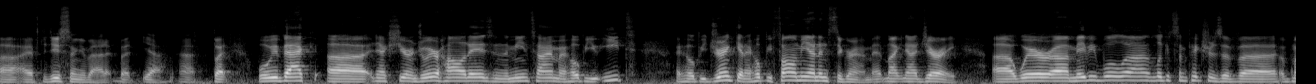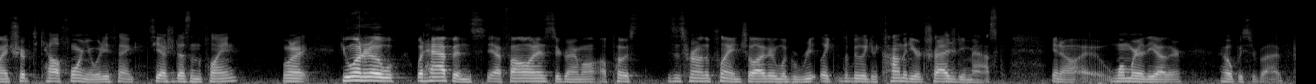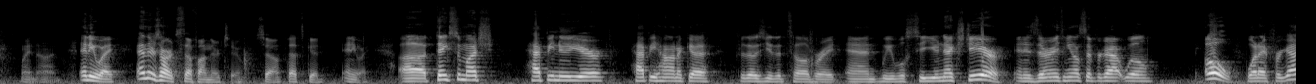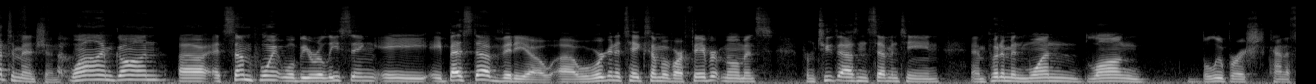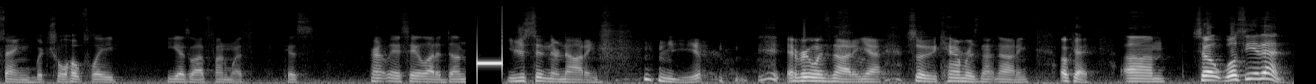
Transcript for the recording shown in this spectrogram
Uh, I have to do something about it, but yeah. Uh, but we'll be back uh, next year. Enjoy your holidays. In the meantime, I hope you eat, I hope you drink, and I hope you follow me on Instagram at Mike Not Jerry, uh, where maybe we'll look at some pictures of, of my trip to California. What do you think? See how she does on the plane? Wanna, if you want to know what happens, yeah, follow on Instagram. I'll, I'll post this is her on the plane. She'll either look like it'll be like a comedy or tragedy mask, you know, uh, one way or the other. I hope we survive. Might not. Anyway, and there's art stuff on there too, so that's good. Anyway, uh, thanks so much. Happy New Year. Happy Hanukkah for those of you that celebrate, and we will see you next year. And is there anything else I forgot, Will? Oh, what I forgot to mention. While I'm gone, uh, at some point we'll be releasing a, a best of video uh, where we're going to take some of our favorite moments from 2017 and put them in one long blooperish kind of thing, which will hopefully you guys will have fun with. Because apparently I say a lot of dumb. You're just sitting there nodding. yep. Everyone's nodding. Yeah. So the camera's not nodding. Okay. Um, so we'll see you then.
